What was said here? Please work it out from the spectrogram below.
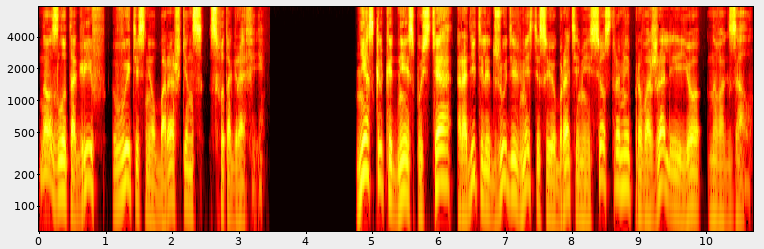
Но Златогриф вытеснил Барашкинс с фотографии. Несколько дней спустя родители Джуди вместе с ее братьями и сестрами провожали ее на вокзал.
